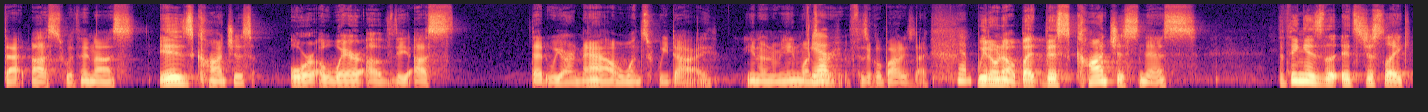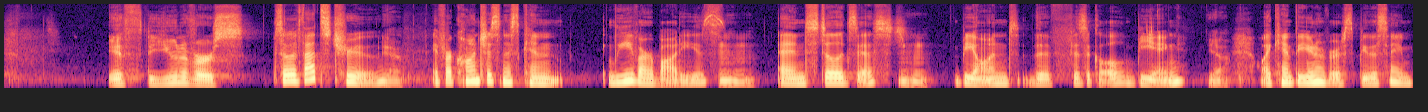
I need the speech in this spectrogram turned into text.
that us within us is conscious or aware of the us that we are now once we die. You know what I mean? Once Yep. our physical bodies die. Yep. We don't know. But this consciousness, the thing is it's just like if the universe, So, if that's true, yeah, if our consciousness can leave our bodies Mm-hmm. and still exist beyond the physical being, yeah. why can't the universe be the same?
